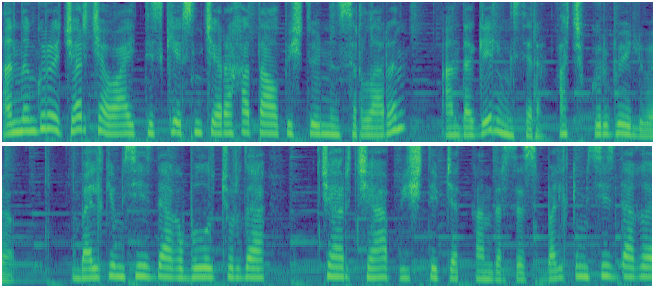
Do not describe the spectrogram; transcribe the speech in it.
андан көрө чарчабай тескерисинче ырахат алып иштөөнүн сырларын анда келиңиздер ачып көрбөйлүбү. Балким сиз дагы бул учурда чарчап иштеп жаткандырсыз. Балким сиз дагы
